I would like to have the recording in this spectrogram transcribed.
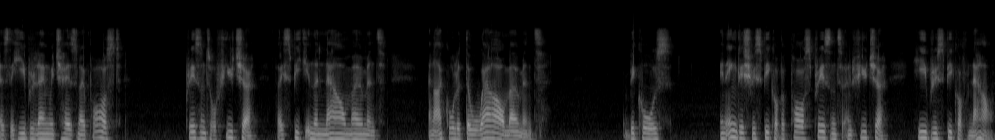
as the Hebrew language has no past, present, or future. They speak in the now moment. And I call it the wow moment. Because in English we speak of a past, present, and future. Hebrew speak of now.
